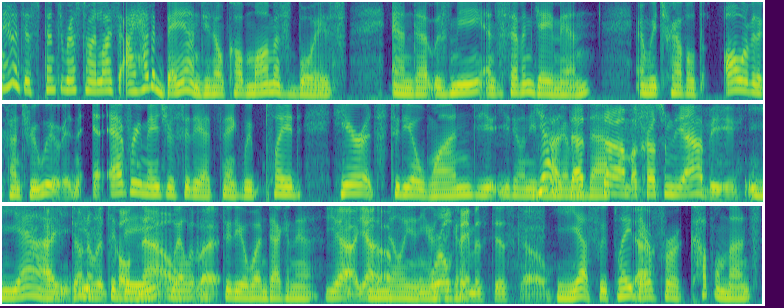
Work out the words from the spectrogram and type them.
Yeah, I just spent the rest of my life. I had a band, you know, called Mama's Boys, and uh, it was me and seven gay men, and we traveled all over the country. We were in every major city, I think. We played here at Studio One. You, you don't even Yeah, remember that's that? um, across from the Abbey. Yeah, I don't know what it's to called be. now, Well, it was Studio One back in the Yeah, yeah. million years world ago. famous disco. Yes, we played Yeah. there for a couple months.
